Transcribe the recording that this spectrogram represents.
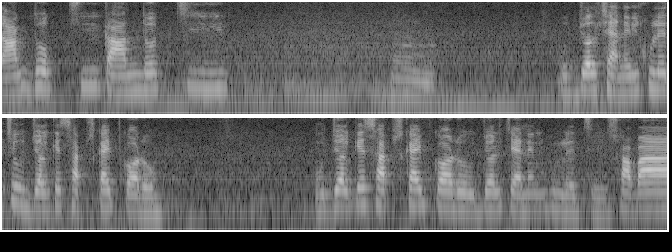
নাক ধরছি, কান ধরছি। হুম। উজ্জ্বল চ্যানেল খুলেছে, উজ্জ্বলকে সাবস্ক্রাইব করো। উজ্জ্বলকে সাবস্ক্রাইব করো, উজ্জ্বল চ্যানেল খুলেছে। সবার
